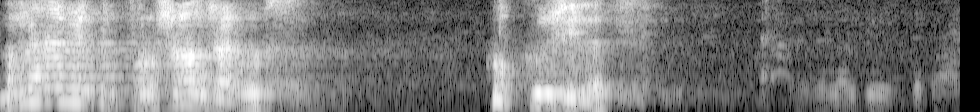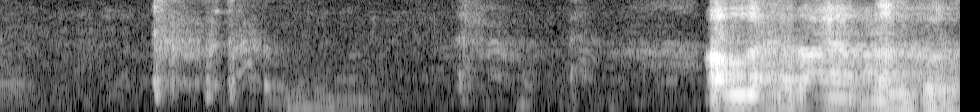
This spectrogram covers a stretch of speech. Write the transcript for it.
মনে হয় আমি একটু প্রশংসা করছি। খুব খুশি লাগছে। আল্লাহ হেদায়াত দান করো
